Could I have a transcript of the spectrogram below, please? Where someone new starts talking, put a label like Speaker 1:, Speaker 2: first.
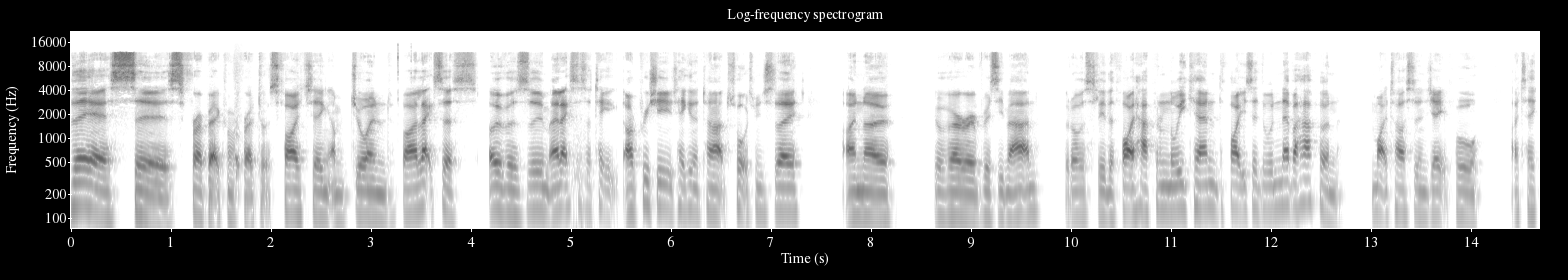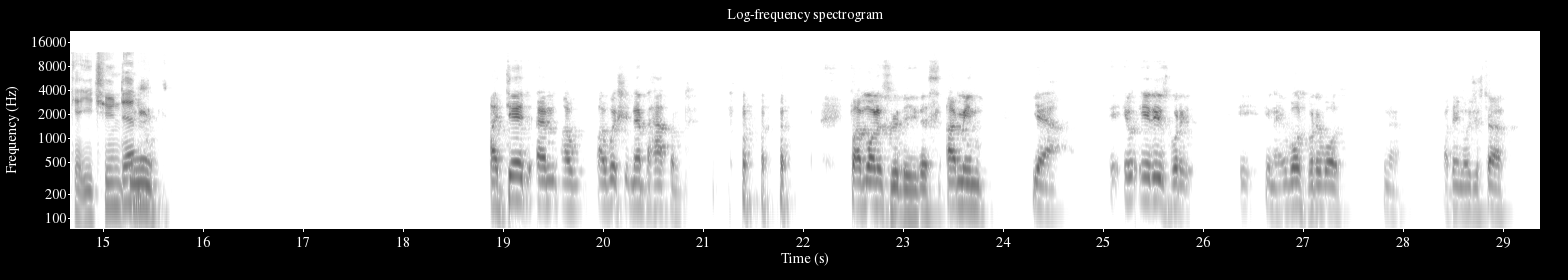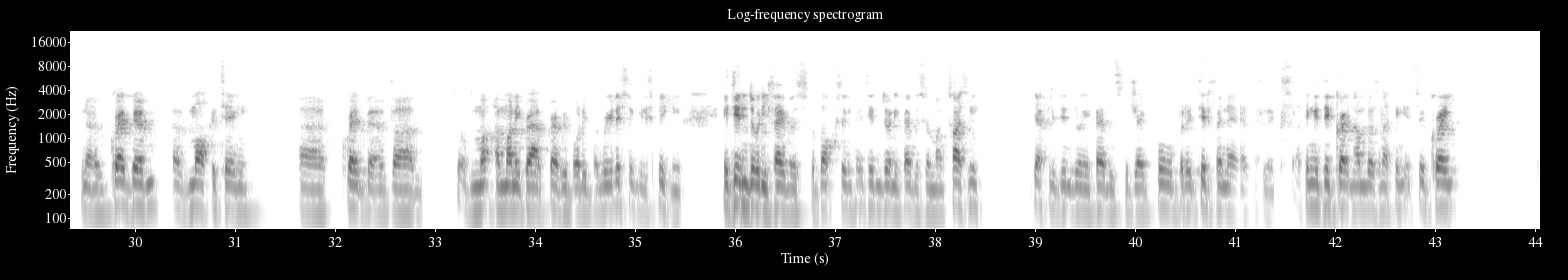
Speaker 1: This is Fred Beck from Fred Talks Fighting. I'm joined by Alexis over Zoom. Alexis, I take I appreciate you taking the time out to talk to me today. I know you're a very, very busy man, but obviously the fight happened on the weekend. The fight you said would never happen. Mike Tyson and Jake Paul. I take it you tuned in.
Speaker 2: Mm. I did, and I, I wish it never happened. If I'm honest with you, this, I mean, yeah, it, it is what it, it, you know, it was what it was. You know, I think it was just a, you know, great bit of, marketing, uh, great bit of um, sort of mo- a money grab for everybody. But realistically speaking, it didn't do any favors for boxing. It didn't do any favors for Mike Tyson. Definitely didn't do any favors for Jake Paul, but it did for Netflix. I think it did great numbers, and I think it's a great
